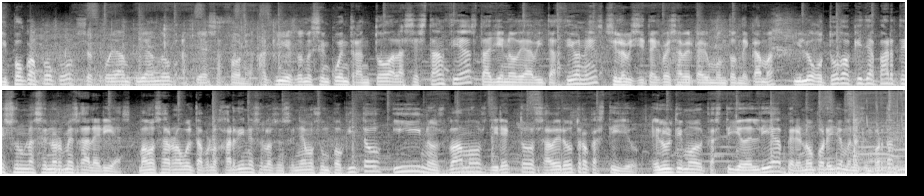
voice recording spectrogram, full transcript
y poco a poco se fue ampliando hacia esa zona. Aquí es donde se encuentran todas las estancias, está lleno de habitaciones. Si lo visitáis vais a ver que hay un montón de camas. Y luego toda aquella parte son unas enormes galerías. Vamos a dar una vuelta por los jardines, os los enseñamos un poquito y nos vamos directos a ver otro castillo. El último castillo del día, pero no por ello menos importante.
